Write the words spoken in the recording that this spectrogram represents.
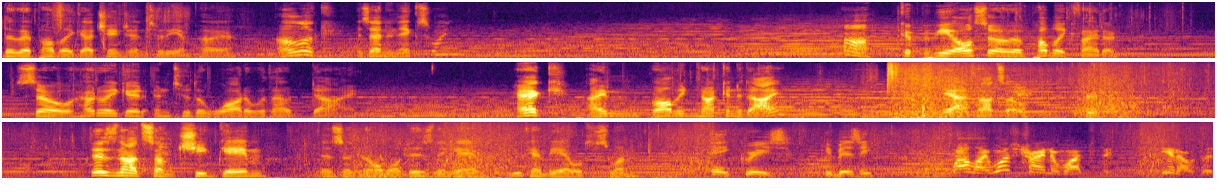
the Republic got changed into the Empire. Oh look, is that an X-Wing? Huh, could be also a Republic fighter. So, how do I get into the water without dying? Heck, I'm probably not gonna die? Yeah, I thought so. this is not some cheap game. This is a normal Disney game. You can be able to swim. Hey, Greez, you busy? Well, I was trying to watch the, you know, the.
